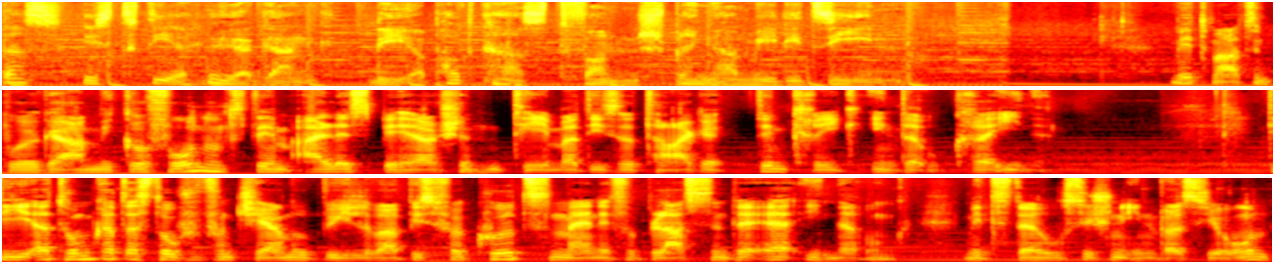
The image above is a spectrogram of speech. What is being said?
Das ist der Hörgang, der Podcast von Springer Medizin. Mit Martin Burger am Mikrofon und dem alles beherrschenden Thema dieser Tage, dem Krieg in der Ukraine. Die Atomkatastrophe von Tschernobyl war bis vor kurzem eine verblassende Erinnerung. Mit der russischen Invasion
